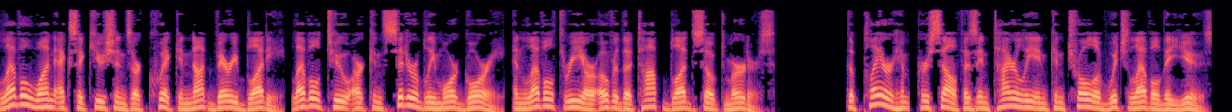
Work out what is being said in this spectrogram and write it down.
Level 1 executions are quick and not very bloody, Level 2 are considerably more gory, and Level 3 are over-the-top blood-soaked murders. The player him, herself is entirely in control of which level they use.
